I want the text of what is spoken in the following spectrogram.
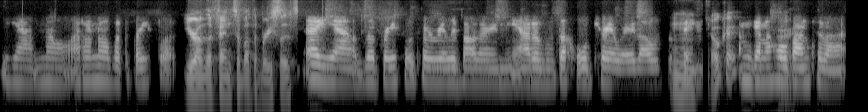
yeah, no, I don't know about the bracelet. You're on the fence about the bracelets. Uh, yeah, the bracelets are really bothering me. Out of the whole trailer, that was the Mm, thing. Okay, I'm gonna hold on to that.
